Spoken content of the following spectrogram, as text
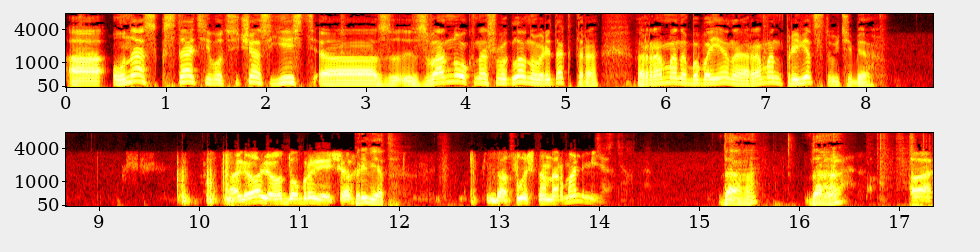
А, у нас, кстати, вот сейчас есть а, звонок нашего главного редактора Романа Бабаяна. Роман, приветствую тебя. Алло, алло, добрый вечер. Привет. Да, слышно нормально меня? Да, да. А,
